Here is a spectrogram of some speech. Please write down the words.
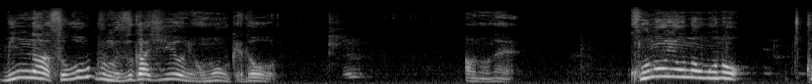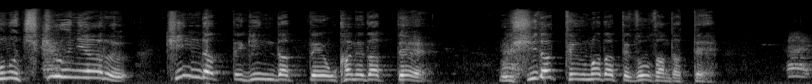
みんなすごく難しいように思うけどあのねこの世のものこの地球にある金だって銀だってお金だって牛だって馬だってゾウさんだってはい。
